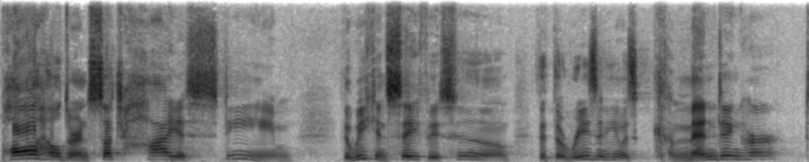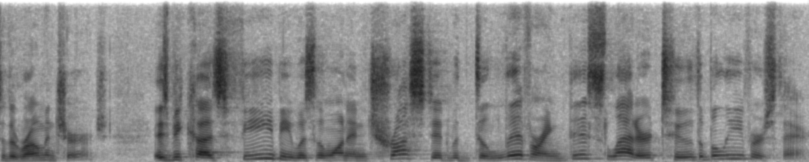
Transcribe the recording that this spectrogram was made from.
Paul held her in such high esteem that we can safely assume that the reason he was commending her to the Roman church is because Phoebe was the one entrusted with delivering this letter to the believers there.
